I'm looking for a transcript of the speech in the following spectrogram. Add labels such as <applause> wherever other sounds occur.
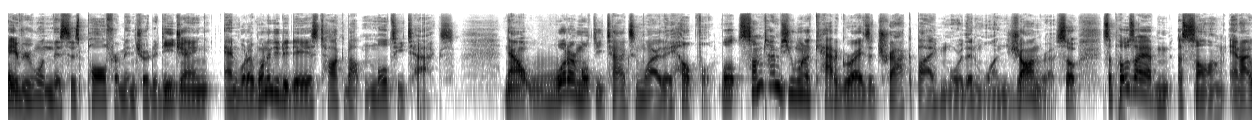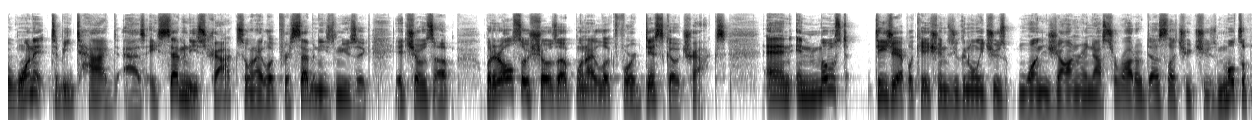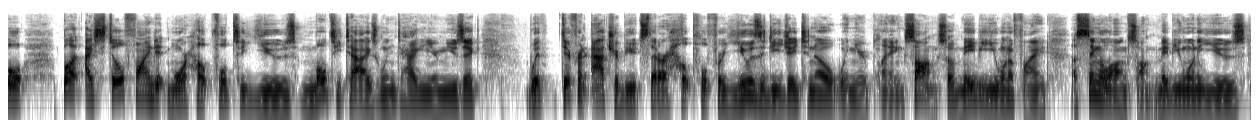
Hey everyone, this is Paul from Intro to DJing, and what I want to do today is talk about multi-tags. Now, what are multi-tags and why are they helpful? Well, sometimes you want to categorize a track by more than one genre. So suppose I have a song and I want it to be tagged as a 70s track, so when I look for 70s music, it shows up, but it also shows up when I look for disco tracks. And in most DJ applications, you can only choose one genre. Now, Serato does let you choose multiple, but I still find it more helpful to use multi tags when tagging your music with different attributes that are helpful for you as a DJ to know when you're playing songs. So maybe you want to find a sing along song. Maybe you want to use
